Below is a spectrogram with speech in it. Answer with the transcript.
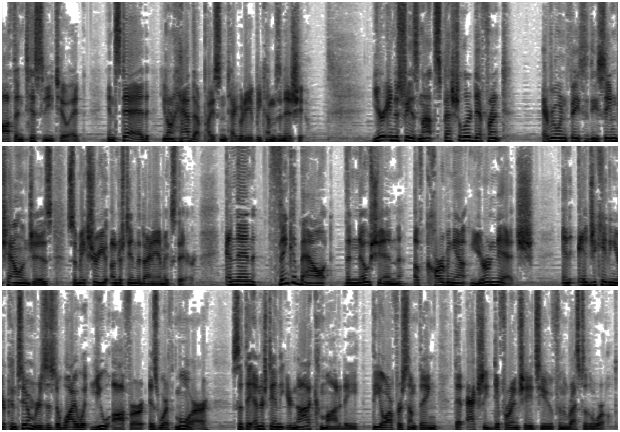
authenticity to it. Instead, you don't have that price integrity, it becomes an issue. Your industry is not special or different. Everyone faces these same challenges, so make sure you understand the dynamics there. And then think about the notion of carving out your niche and educating your consumers as to why what you offer is worth more so that they understand that you're not a commodity, that you offer something that actually differentiates you from the rest of the world.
